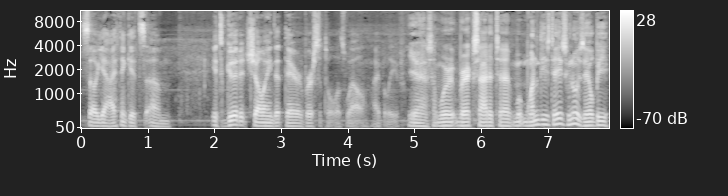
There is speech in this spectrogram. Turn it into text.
So yeah, I think it's, um, it's good at showing that they're versatile as well. I believe. Yes, and we're we're excited to one of these days. Who knows? They'll be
